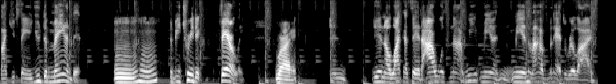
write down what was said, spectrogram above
like you're saying, you demand it. Mm-hmm. To be treated fairly. Right. And you know, like I said, I was not we me and me and my husband had to realize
